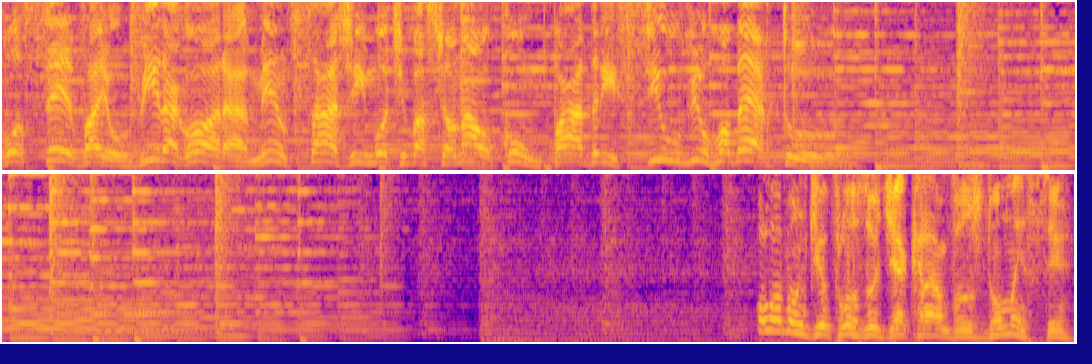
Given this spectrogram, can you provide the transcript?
Você vai ouvir agora mensagem motivacional com Padre Silvio Roberto. Olá, bom dia, flor do dia, cravos do amanhecer.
